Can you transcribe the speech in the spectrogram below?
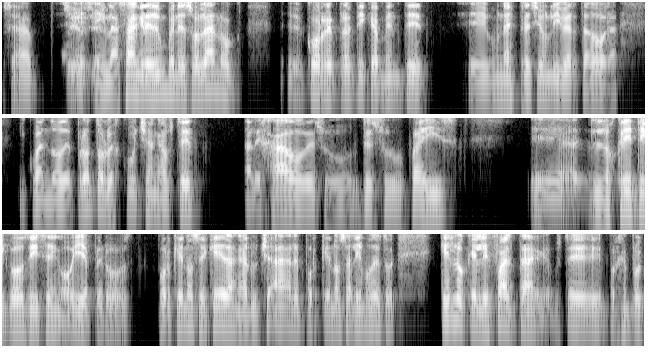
O sea, sí, sí. en la sangre de un venezolano eh, corre prácticamente eh, una expresión libertadora. Y cuando de pronto lo escuchan a usted alejado de su, de su país, eh, los críticos dicen, oye, pero ¿por qué no se quedan a luchar? ¿Por qué no salimos de esto? ¿Qué es lo que le falta? Usted, por ejemplo,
